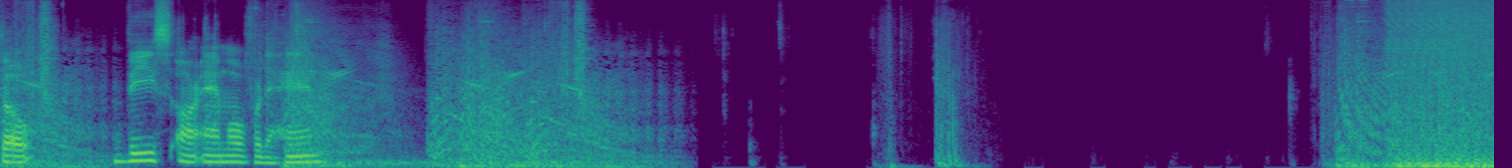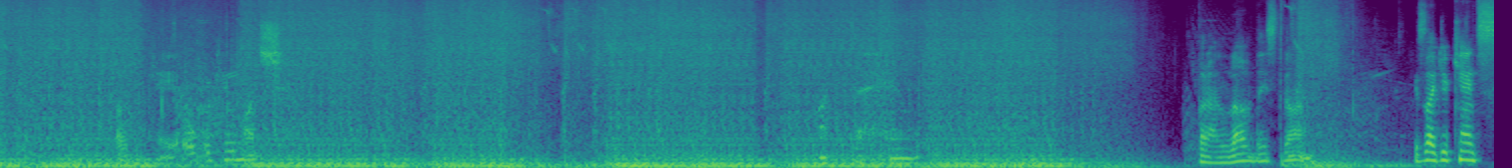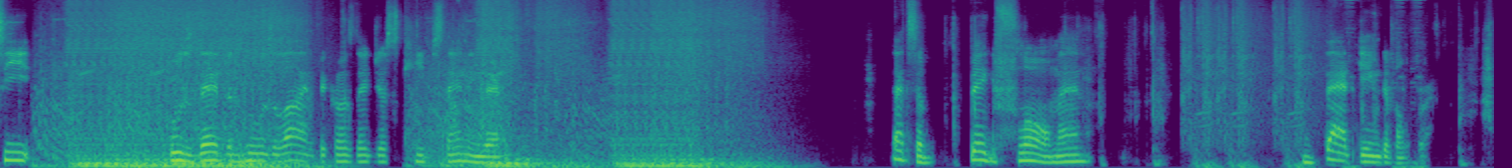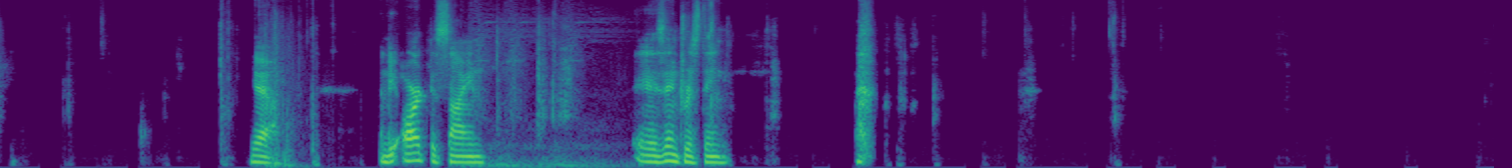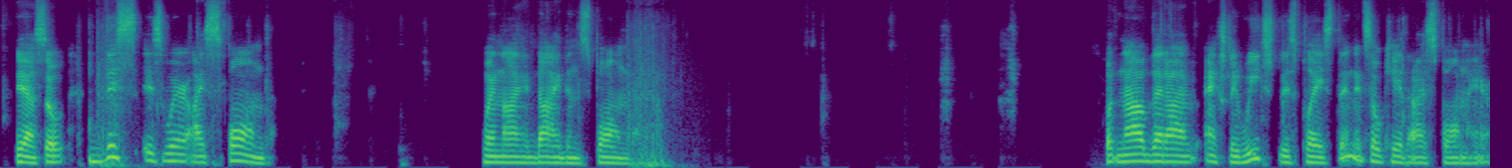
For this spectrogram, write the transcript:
So these are ammo for the hand. Okay, overkill much. but I love this gun. It's like you can't see who's dead and who's alive because they just keep standing there. That's a big flaw, man. Bad game developer. Yeah. And the art design is interesting. Yeah, so this is where I spawned when I died and spawned. But now that I've actually reached this place, then it's okay that I spawn here.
